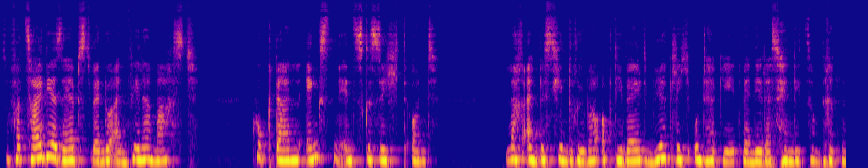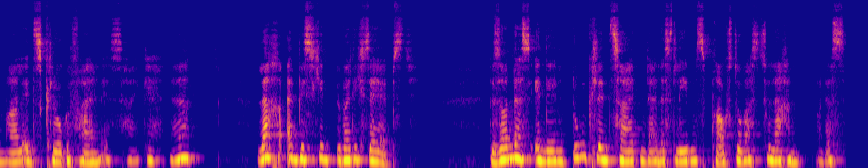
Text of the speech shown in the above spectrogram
So verzeih dir selbst, wenn du einen Fehler machst. Guck deinen Ängsten ins Gesicht und lach ein bisschen drüber, ob die Welt wirklich untergeht, wenn dir das Handy zum dritten Mal ins Klo gefallen ist, Heike. Ne? Lach ein bisschen über dich selbst. Besonders in den dunklen Zeiten deines Lebens brauchst du was zu lachen. Und das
